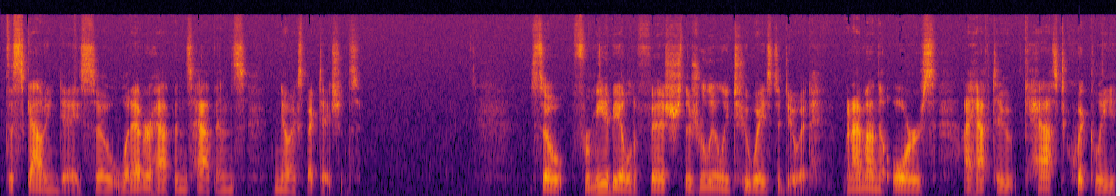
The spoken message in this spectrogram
It's a scouting day, so whatever happens, happens. No expectations. So for me to be able to fish, there's really only two ways to do it. When I'm on the oars, I have to cast quickly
